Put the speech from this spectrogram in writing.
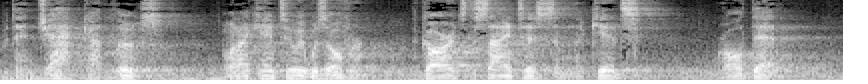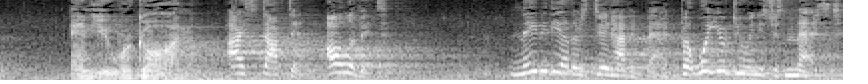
But then Jack got loose. When I came to, it was over. The guards, the scientists, and the kids were all dead. And you were gone. I stopped it. All of it. Maybe the others did have it bad, but what you're doing is just messed.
